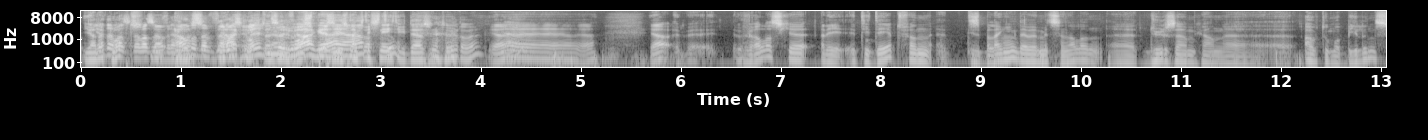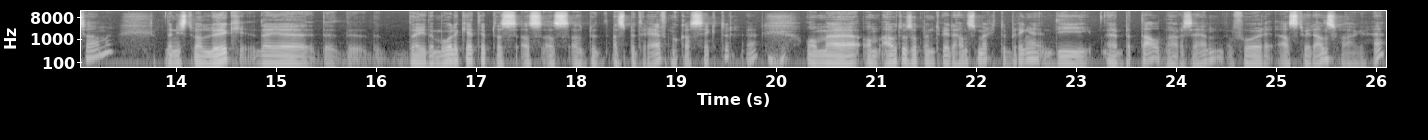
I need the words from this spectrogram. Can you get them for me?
Ja, dat, was, dat was een Dat- verhaal dat dat, was- een dat vraag was- Dat werd. is een vraag, hè. Ja, Die is ja. 80, 90.000 euro, hè. Ja, Ja. ja, ja. ja, ja. Ja, vooral als je allee, het idee hebt van... Het is belangrijk dat we met z'n allen eh, duurzaam gaan eh, eh, automobielen samen. Dan is het wel leuk dat je de, de, dat je de mogelijkheid hebt als, als, als, als, be- als bedrijf, maar ook als sector, hè, om, eh, om auto's op een tweedehandsmarkt te brengen die eh, betaalbaar zijn voor, als tweedehandswagen. Hè. En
